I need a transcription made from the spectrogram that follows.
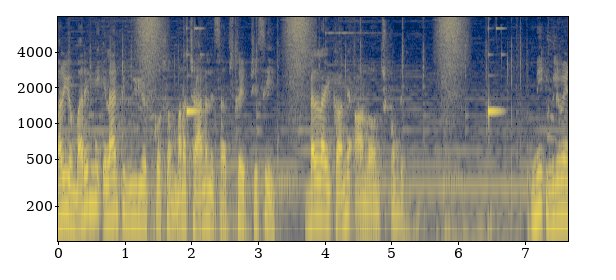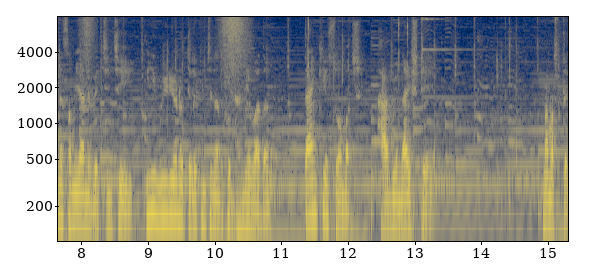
మరియు మరిన్ని ఇలాంటి వీడియోస్ కోసం మన ఛానల్ని సబ్స్క్రైబ్ చేసి బెల్ ఐకాన్ని ఆన్లో ఉంచుకోండి. మీ విలువైన సమయాన్ని వెచ్చించి ఈ వీడియోను తిలకించినందుకు ధన్యవాదాలు. Thank you so much. Have you nice day నమస్తే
